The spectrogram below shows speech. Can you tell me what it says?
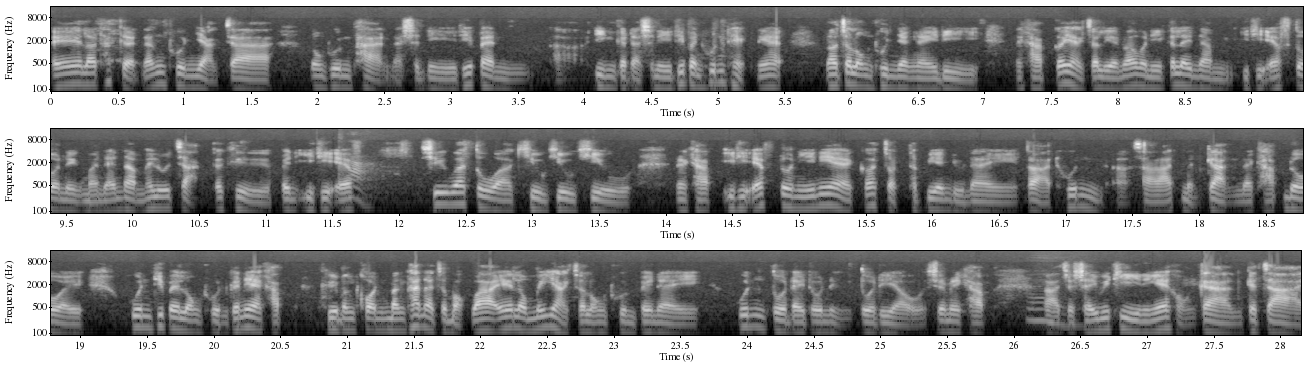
เอ๊ะแล้วถ้าเกิดนักลงทุนอยากจะลงทุนผ่านดัชนีที่เป็นอ่าอิงกับดัชนีที่เป็นหุ้นเทคเนี่ยเราจะลงทุนยังไงดีนะครับก็อยากจะเรียนว่าวันนี้ก็เลยนำ ETF ตัวหนึ่งมาแนะนำให้รู้จักก็คือเป็น ETF ค่ะชื่อว่าตัว QQQ นะครับ ETF ตัวนี้เนี่ยก็จดทะเบียนอยู่ในตลาดหุ้นเอ่อสหรัฐเหมือนกันนะครับโดยหุ้นที่ไปลงทุนก็เนี่ยครับ คือบางคนบางท่านอาจจะบอกว่า เอ๊ะเราไม่อยากจะลงทุนไปในหุ้นตัวใดตัวหนึ่งตัวเดียวใช่ไหมครับอืมอาจจะใช้วิธีในแง่ของการกระจาย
